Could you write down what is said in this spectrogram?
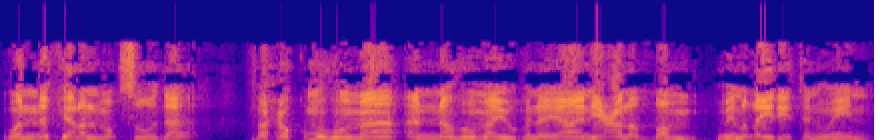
والنكر المقصودة فحكمهما أنهما يبنيان على الضم من غير تنوين.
